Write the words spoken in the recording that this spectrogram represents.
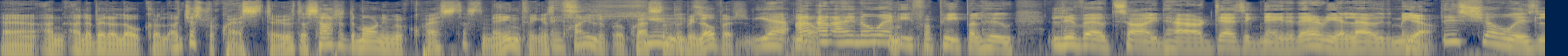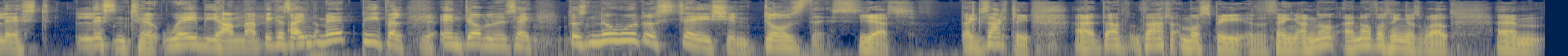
uh, and and a bit of local and just requests too. The Saturday morning requests. That's the main thing. Is It's pilot requests and we love it. Yeah, and, and I know Eddie for people who live outside our designated area, Louth. Me, Yeah. this show is list listen to way beyond that because I've met people in Dublin who say there's no other station does this. Yes. Exactly, uh, that that must be the thing. Ano- Another thing as well. Um,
